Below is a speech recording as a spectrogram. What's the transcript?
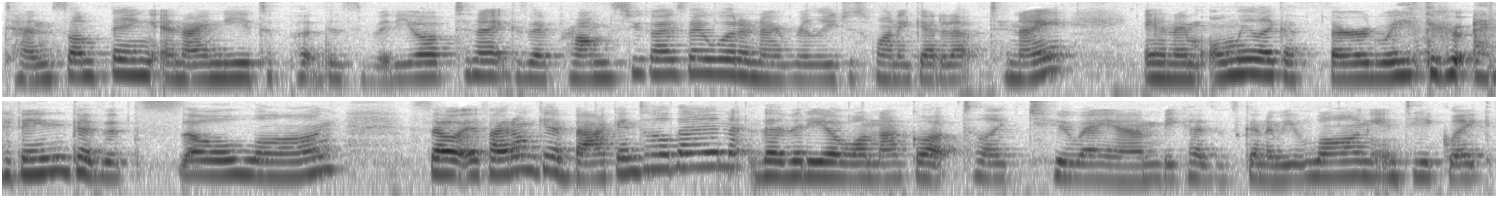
10 something and I need to put this video up tonight because I promised you guys I would and I really just want to get it up tonight and I'm only like a third way through editing because it's so long so if I don't get back until then the video will not go up to like 2 a.m. because it's going to be long and take like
